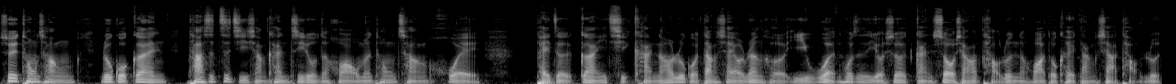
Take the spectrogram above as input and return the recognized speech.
所以通常如果个人他是自己想看记录的话，我们通常会陪着个人一起看。然后如果当下有任何疑问或者有时候感受想要讨论的话，都可以当下讨论。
